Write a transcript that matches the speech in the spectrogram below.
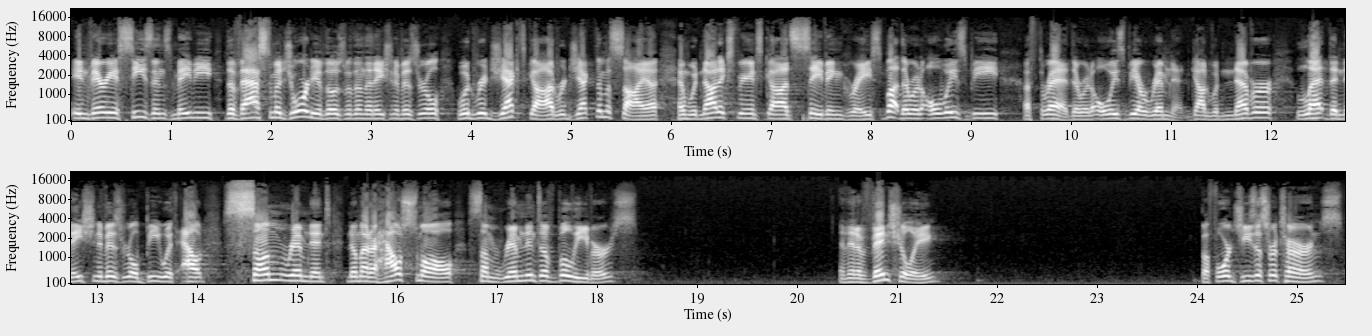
in various seasons, maybe the vast majority of those within the nation of Israel would reject God, reject the Messiah, and would not experience God's saving grace. But there would always be a thread. There would always be a remnant. God would never let the nation of Israel be without some remnant, no matter how small, some remnant of believers. And then eventually, before Jesus returns,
